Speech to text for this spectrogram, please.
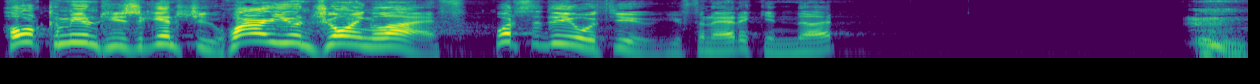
Whole communities against you. Why are you enjoying life? What's the deal with you, you fanatic, you nut?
